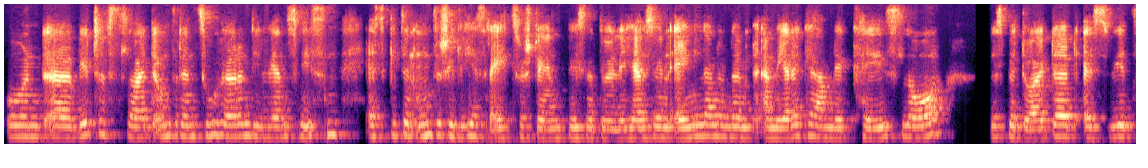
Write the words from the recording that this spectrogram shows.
und äh, Wirtschaftsleute unter den Zuhörern, die werden es wissen, es gibt ein unterschiedliches Rechtsverständnis natürlich. Also in England und Amerika haben wir Case Law das bedeutet, es wird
